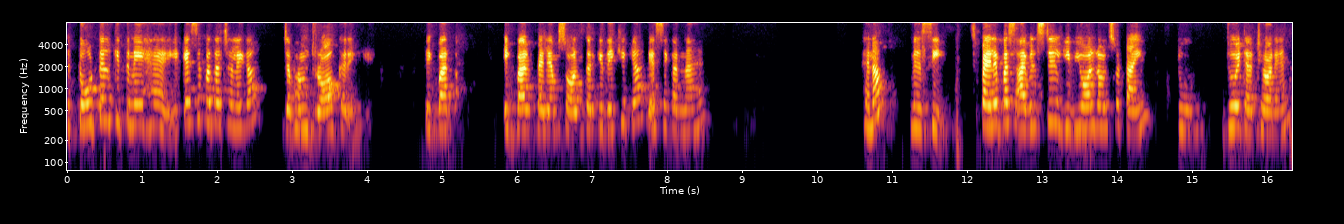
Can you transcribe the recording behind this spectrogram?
तो टोटल कितने हैं? ये कैसे पता चलेगा? जब हम ड्रॉ करेंगे। एक बार एक बार पहले हम सॉल्व करके देखिए क्या, कैसे करना है। है ना? विल सी पहले बस I will still give you all also time to do it at your end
